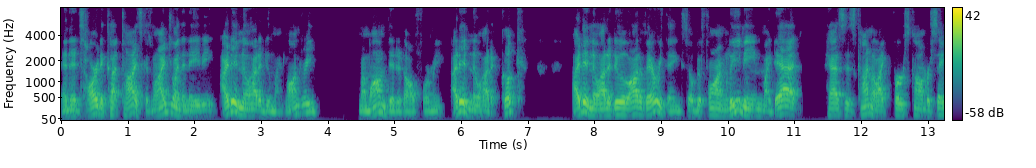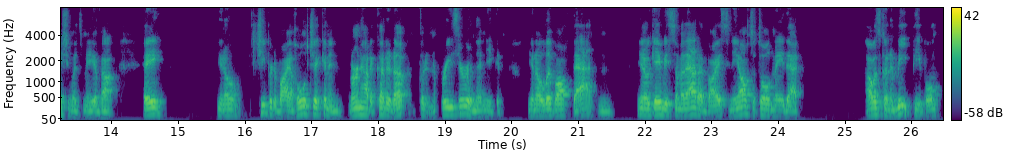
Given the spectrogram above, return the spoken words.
and it's hard to cut ties because when I joined the Navy, I didn't know how to do my laundry. My mom did it all for me. I didn't know how to cook. I didn't know how to do a lot of everything. So before I'm leaving, my dad has his kind of like first conversation with me about, hey, you know, it's cheaper to buy a whole chicken and learn how to cut it up and put it in the freezer, and then you could, you know, live off that. And you know, gave me some of that advice. And he also told me that I was going to meet people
